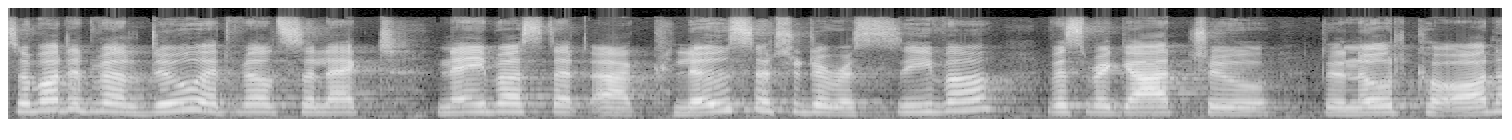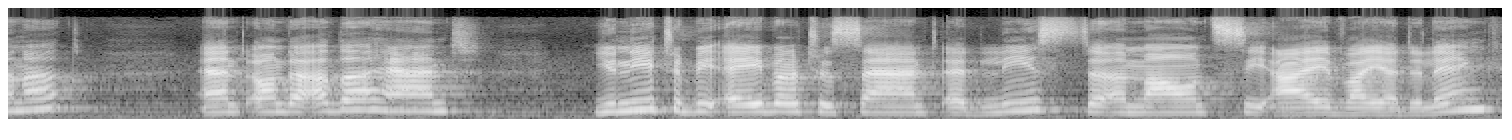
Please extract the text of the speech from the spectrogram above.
So what it will do, it will select neighbors that are closer to the receiver with regard to the node coordinate. And on the other hand, you need to be able to send at least the amount CI via the link,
